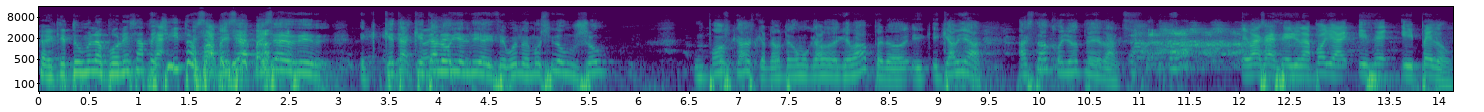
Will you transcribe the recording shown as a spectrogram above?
Es que tú me la pones a pechito. O sea, vais, a, vais a decir, eh, ¿qué tal, qué tal hoy el día? Dice, bueno, hemos ido a un show, un podcast, que no tengo muy claro de qué va, pero ¿y, y qué había? Ha estado Coyote Dax. Y vas a decir, una polla, y dice, y pedo.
